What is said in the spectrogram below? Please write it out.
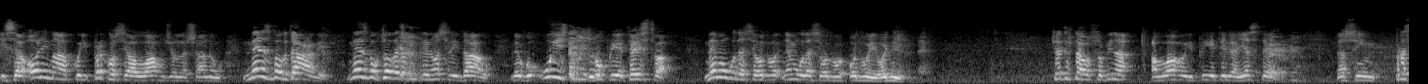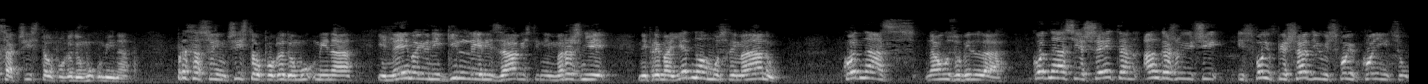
i sa onima koji prkose Allahu Đelešanu, ne zbog dave, ne zbog toga da im prenosili davu, nego uistinu zbog prijateljstva, ne mogu da se odvoji, ne mogu da se odvoji od njih. Četvrta osobina Allahovi prijatelja jeste da su im prsa čista u pogledu mu'mina. Prsa su im čista u pogledu mu'mina i nemaju ni gille, ni zavisti, ni mržnje, ni prema jednom muslimanu. Kod nas, na uzubillah, kod nas je šeitan angažujući i svoju pješadiju i svoju konjicu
